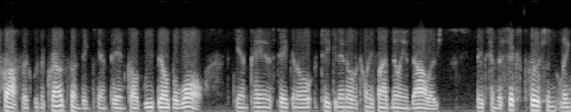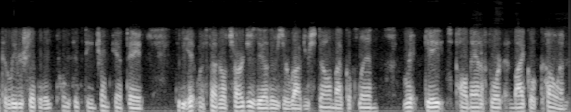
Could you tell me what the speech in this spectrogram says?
profit with a crowdfunding campaign called We Build the Wall. The campaign has taken, o- taken in over $25 million, makes him the sixth person linked to leadership of the 2016 Trump campaign to be hit with federal charges. The others are Roger Stone, Michael Flynn, Rick Gates, Paul Manafort, and Michael Cohen.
